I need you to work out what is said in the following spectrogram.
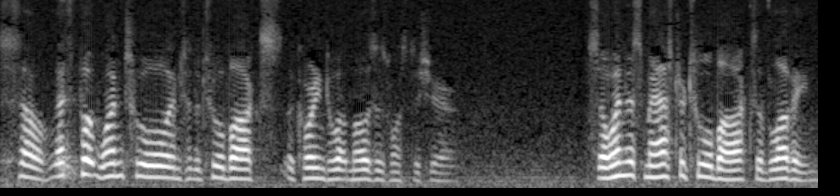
so let's put one tool into the toolbox according to what Moses wants to share. So in this master toolbox of loving,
